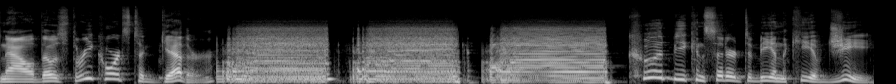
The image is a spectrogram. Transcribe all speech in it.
Now, those three chords together could be considered to be in the key of G.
